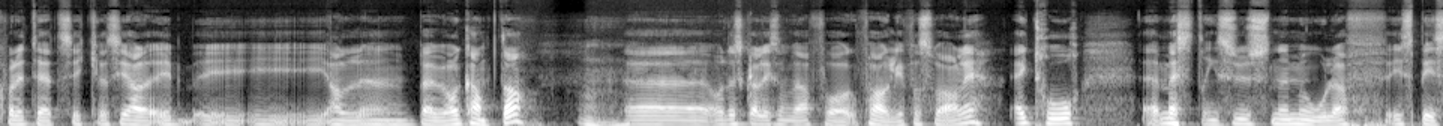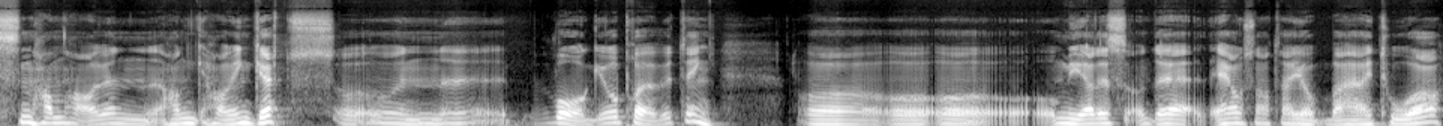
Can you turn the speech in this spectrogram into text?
kvalitetssikres i, i, i, alle bauger og kanter. Eh, og det skal liksom være for, faglig forsvarlig. Jeg tror uh, Mestringshusene med Olaf i spissen, han har jo en, han har en guts og, og en, uh, våger jo å prøve ut ting. Og, og, og, mye av det, det Jeg har snart jobba her i to år,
